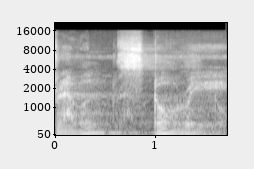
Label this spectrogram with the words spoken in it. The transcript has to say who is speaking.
Speaker 1: travel story.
